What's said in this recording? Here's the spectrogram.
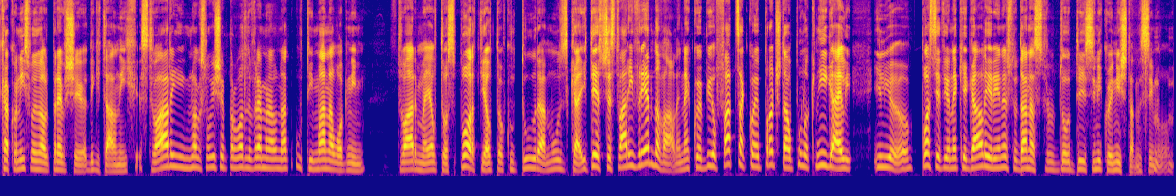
kako nismo imali previše digitalnih stvari, mnogo smo više provodili vremena na, u tim analognim stvarima, je to sport, je to kultura, muzika i te su se stvari vrijednovale. Neko je bio faca koji je pročitao puno knjiga ili ili o, posjetio neke galerije, nešto danas, do, ti si niko i ništa, mislim.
